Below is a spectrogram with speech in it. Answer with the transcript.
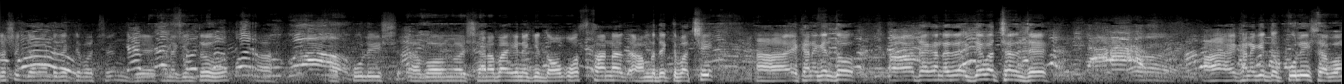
দর্শক যেমনটা দেখতে পাচ্ছেন যে এখানে কিন্তু পুলিশ এবং সেনাবাহিনী কিন্তু অবস্থান আমরা দেখতে পাচ্ছি। এখানে কিন্তু দেখেন দেখতে পাচ্ছেন যে এখানে কিন্তু পুলিশ এবং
